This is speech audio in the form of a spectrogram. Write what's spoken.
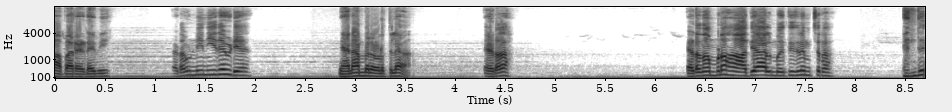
ആ പറയടേ ബി എടാ ഉണ്ണി നീ എവിടെയാ ഞാൻ അമ്പലവളത്തിലാ. എടാ. എടാ നമ്മുടെ ആദ്യ ആത്മഹത്യ ശ്രമിച്ചടാ. എന്ത്?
